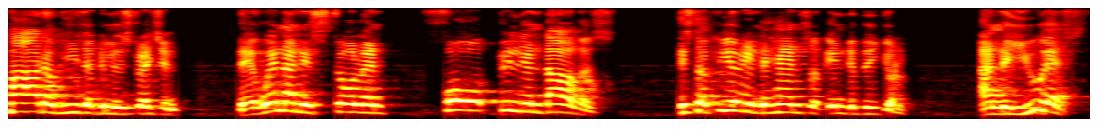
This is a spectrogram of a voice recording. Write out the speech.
part of his administration, they went and stolen $4 billion, disappeared in the hands of individuals. And the U.S.,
